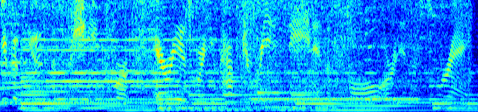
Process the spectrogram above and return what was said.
You could use this machine for areas where you have to reseed in the fall or in the spring.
